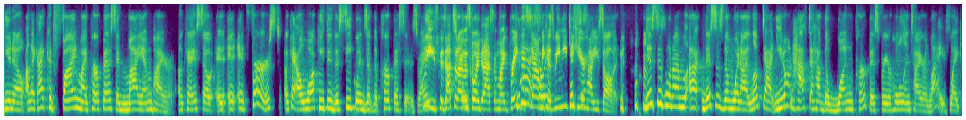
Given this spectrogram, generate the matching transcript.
you know like i could find my purpose and my empire okay? So at first okay i'll walk you through the sequence of the purposes right? Please because that's what i was going to ask. I'm like break yeah, this down so because we need to hear is, how you saw it. This is what i'm uh, this is the when i looked at. You don't have to have the one purpose for your whole entire life like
